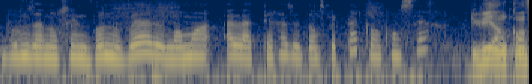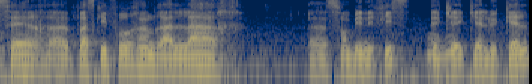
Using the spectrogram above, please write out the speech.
Vous nous annoncez une bonne nouvelle. Maman à la Thérèse est en spectacle, en concert? Oui, en concert, euh, parce qu'il faut rendre à l'art euh, son bénéfice, et qui, est lequel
